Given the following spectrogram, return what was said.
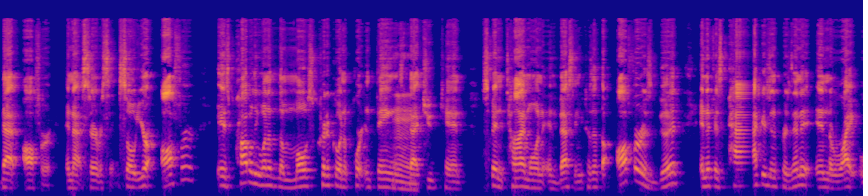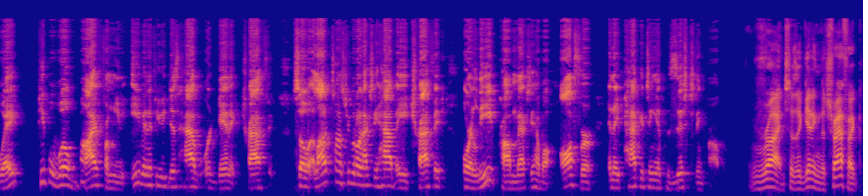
that offer and that servicing. So your offer is probably one of the most critical and important things mm. that you can spend time on investing because if the offer is good and if it's packaged and presented in the right way, people will buy from you even if you just have organic traffic. So a lot of times people don't actually have a traffic or a lead problem, they actually have an offer and a packaging and positioning problem. Right. So they're getting the traffic,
